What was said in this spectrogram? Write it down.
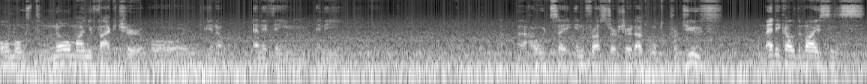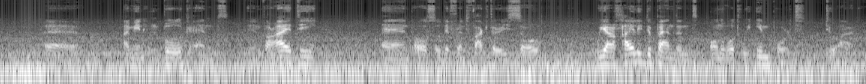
almost no manufacture or you know anything any uh, I would say infrastructure that would produce medical devices uh, I mean in bulk and in variety and also different factories. So we are highly dependent on what we import to Ireland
